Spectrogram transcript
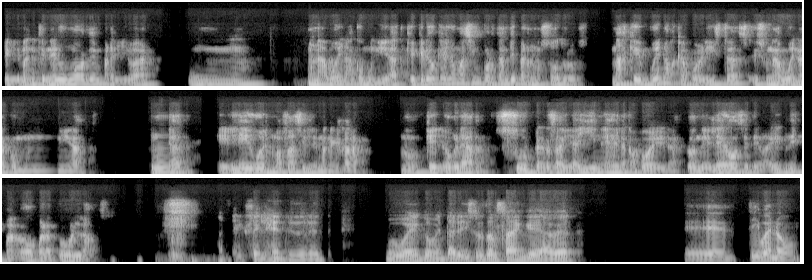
El mantener un orden para llevar una buena comunidad, que creo que es lo más importante para nosotros. Más que buenos capoeiristas, es una buena comunidad. El ego es más fácil de manejar que lograr super saiyajines de la capoeira, donde el ego se te va a ir disparado para todos lados. Excelente, Muy buen comentario. Instructor Sangue, a ver. Eh, sí, bueno,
